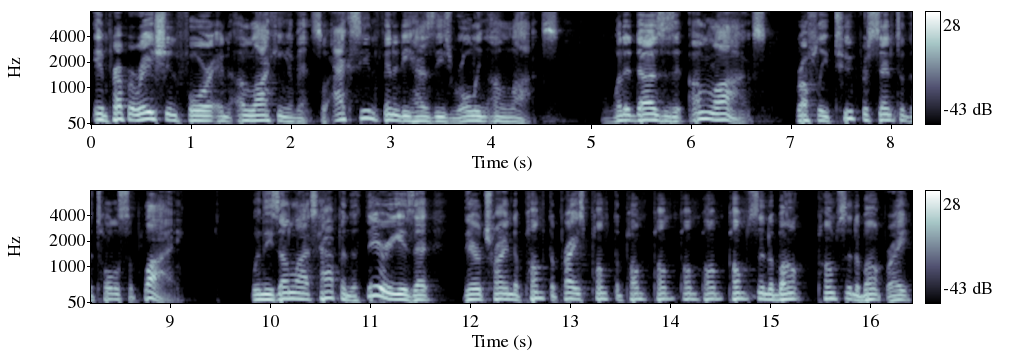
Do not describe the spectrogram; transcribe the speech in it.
in preparation for an unlocking event. So Axie Infinity has these rolling unlocks. And what it does is it unlocks roughly 2% of the total supply. When these unlocks happen, the theory is that they're trying to pump the price, pump the pump, pump, pump, pump, pumps in the bump, pumps in the bump, right?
